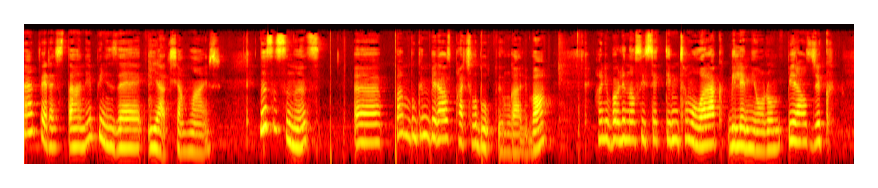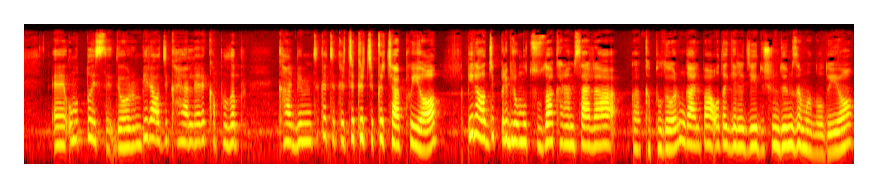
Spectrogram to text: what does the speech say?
Hayalperest'ten hepinize iyi akşamlar. Nasılsınız? Ee, ben bugün biraz parçalı bulutluyum galiba. Hani böyle nasıl hissettiğimi tam olarak bilemiyorum. Birazcık e, umutlu hissediyorum. Birazcık hayallere kapılıp kalbim tıkır tıkır tıkır tıkır çarpıyor. Birazcık böyle bir umutsuzluğa, karamsarlığa e, kapılıyorum. Galiba o da geleceği düşündüğüm zaman oluyor.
